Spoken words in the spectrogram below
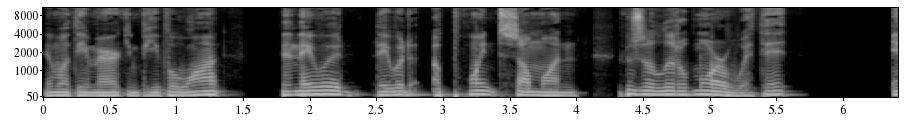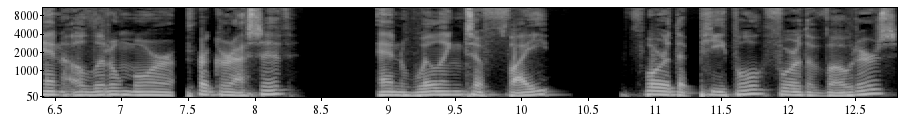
and what the American people want, then they would they would appoint someone who's a little more with it and a little more progressive and willing to fight for the people, for the voters,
